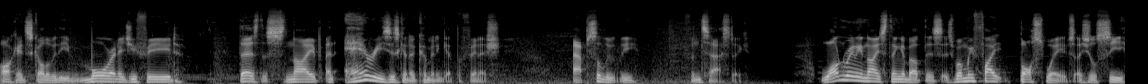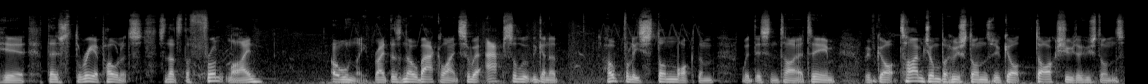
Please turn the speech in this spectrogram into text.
Arcane Scholar with even more energy feed. There's the snipe. And Ares is going to come in and get the finish. Absolutely fantastic. One really nice thing about this is when we fight boss waves, as you'll see here, there's three opponents. So that's the front line only, right? There's no back line. So we're absolutely going to hopefully stun lock them with this entire team. We've got Time Jumper who stuns, we've got Dark Shooter who stuns,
